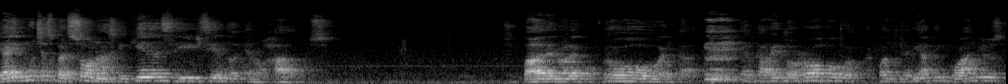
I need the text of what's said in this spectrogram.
que hay muchas personas que quieren seguir siendo enojados. Su padre no le compró el, carrito rojo cuando tenía cinco años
